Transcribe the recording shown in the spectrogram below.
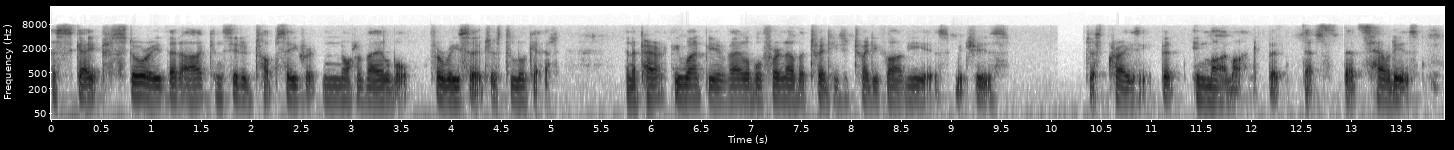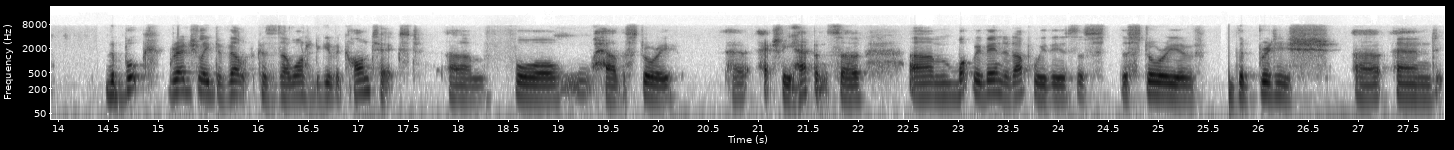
escape story that are considered top secret and not available for researchers to look at. And apparently won't be available for another 20 to 25 years, which is just crazy, but in my mind, but that's that's how it is the book gradually developed because I wanted to give a context um, for how the story uh, actually happened. So, um, what we've ended up with is this, the story of the British uh, and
